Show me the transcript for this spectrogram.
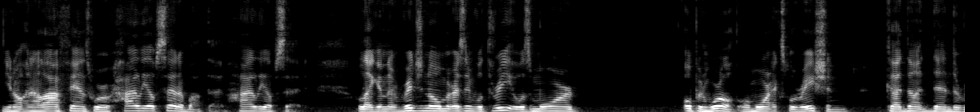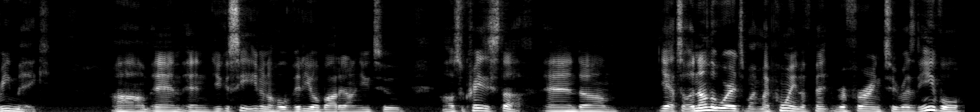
you know, and a lot of fans were highly upset about that. Highly upset. Like in the original Resident Evil 3, it was more open world or more exploration got done than the remake. Um, and and you can see even a whole video about it on YouTube. Uh, so crazy stuff. And um, yeah, so in other words, my, my point of referring to Resident Evil,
